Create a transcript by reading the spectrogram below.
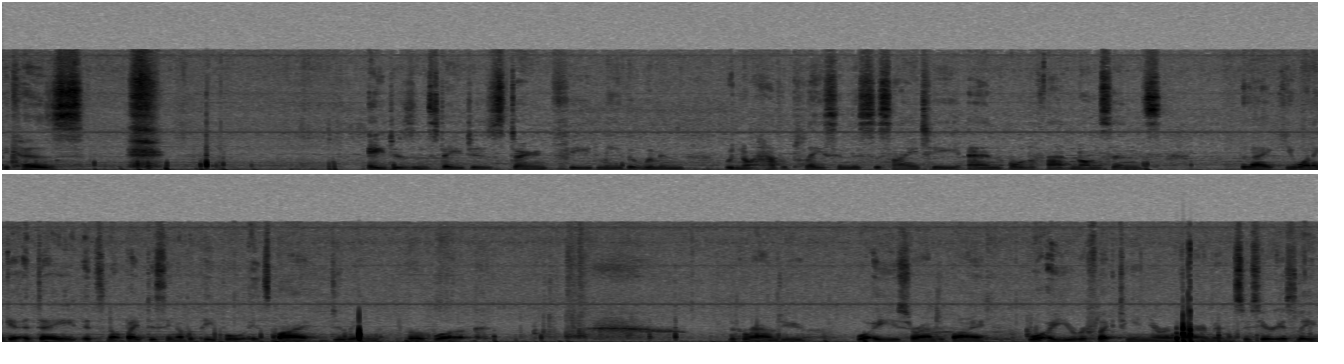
because ages and stages don't feed me that women would not have a place in this society and all of that nonsense. Like, you want to get a date, it's not by dissing other people, it's by doing the work. Look around you. What are you surrounded by? What are you reflecting in your environment? So, seriously,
